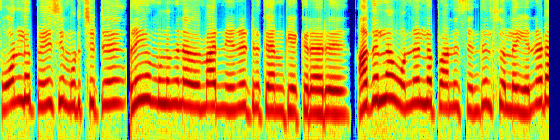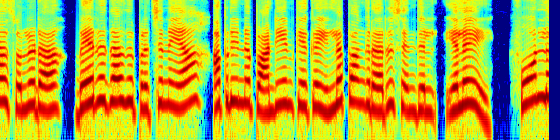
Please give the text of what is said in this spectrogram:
போன்ல பேசி முடிச்சிட்டு இளைய முழுங்கின மாதிரி நின்னுட்டு இருக்கான்னு கேக்குறாரு. அதெல்லாம் ஒண்ணு இல்லப்பான்னு செந்தில் சொல்ல என்னடா சொல்லுடா? வேற ஏதாவது பிரச்சனையா? அப்படின்னு பாண்டியன் கேட்க இல்லப்பாங்கிறாரு செந்தில். இலை போன்ல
